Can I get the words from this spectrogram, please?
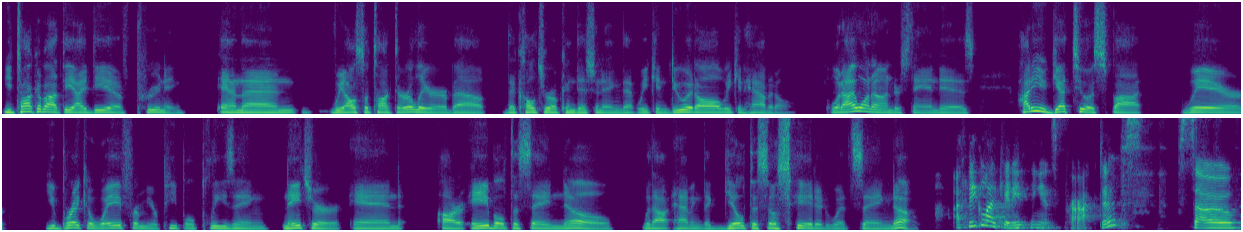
you talk about the idea of pruning. And then we also talked earlier about the cultural conditioning that we can do it all, we can have it all. What I want to understand is how do you get to a spot where you break away from your people pleasing nature and are able to say no without having the guilt associated with saying no? I think, like anything, it's practice. So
